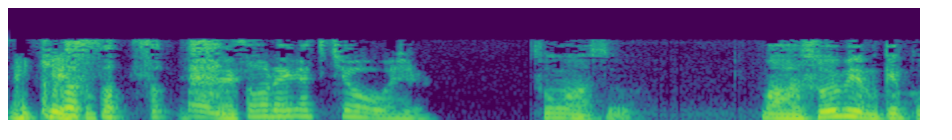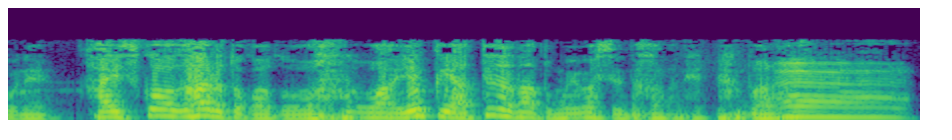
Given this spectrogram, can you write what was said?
ないケース。そうそうそう。それが超面白い。そうなんですよ。まあ、そういう意味でも結構ね、ハイスコアがあるとかとはよくやってたなと思いましたよ。だからね。やっうぱ、ーん。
